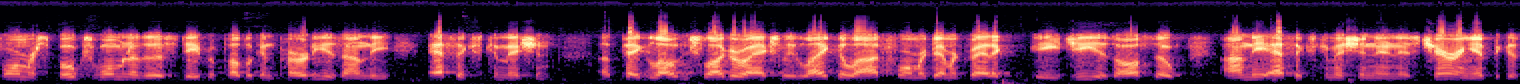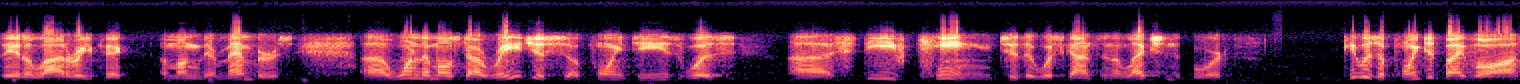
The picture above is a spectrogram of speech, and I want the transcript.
former spokeswoman of the state Republican Party, is on the Ethics Commission. Uh, Peg Lautenschlager, who I actually like a lot, former Democratic AG, is also on the Ethics Commission and is chairing it because they had a lottery pick among their members. Uh, one of the most outrageous appointees was uh, Steve King to the Wisconsin Elections Board. He was appointed by Vos.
